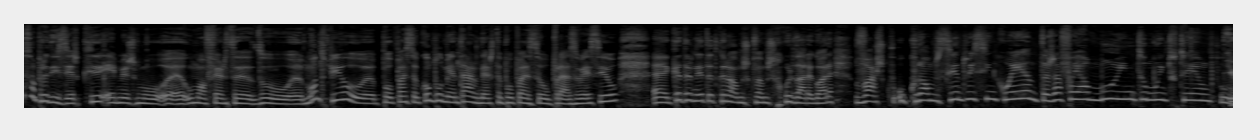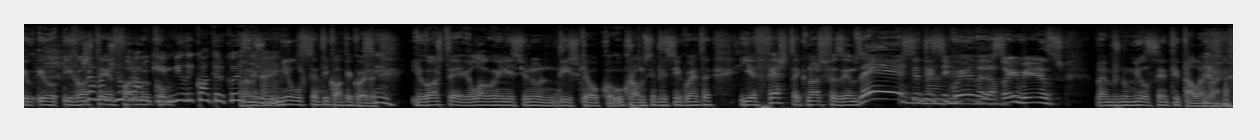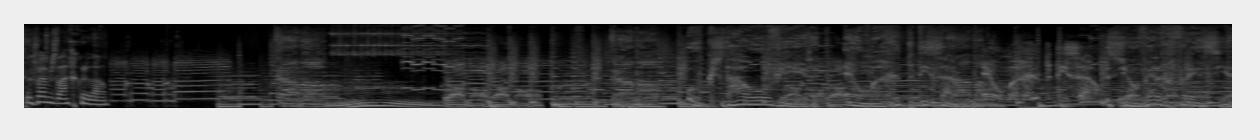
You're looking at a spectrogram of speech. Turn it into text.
É só para dizer que é mesmo uh, uma oferta do uh, Montepio, uh, poupança complementar nesta poupança, o prazo é seu. A caderneta de cromos que vamos recordar agora. Vasco, o cromo 150, já foi há muito, muito tempo. Eu, eu, eu gosto já vamos é a no forma cromo, como. Mil e qualquer coisa, Vamos, não é? Mil cento e qualquer coisa. Sim. Eu gosto é, logo ao início, o Nuno diz que é o, o Chrome 150 e a festa que nós fazemos é 150, já são imensos. Vamos no 1100 e tal agora. Vamos lá recordá-lo. Ouvir é uma repetição. É uma repetição. Se houver referência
